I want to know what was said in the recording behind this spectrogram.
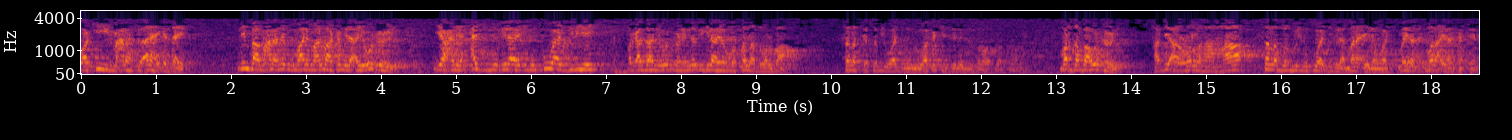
waa kii yidhi macnaha su'aalaha iga daaya nin baa macnaha nebigu maalin maalmaha ka mid a ayuu wuxuu yidhi yacni xaj buu ilaahay idinku waajibiyey. Markaasaa nin wuxuu yihi nabiga ilahay ma sanad walba. Sanad kasta miyuu waajib waa ka jiisay nebigu salawatullahi waslamu calayh mar dambaa wuxuu yihi haddii aan odhan lahaa haa sanad walbu idinku waajibi laha mana aydan waajib mana aydan karteen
